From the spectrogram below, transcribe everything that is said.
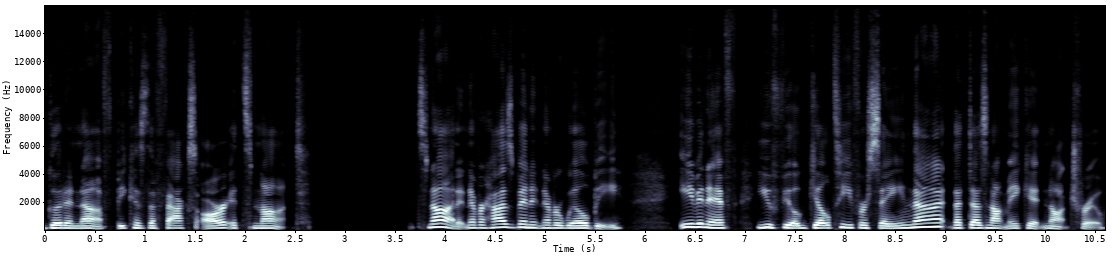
good enough because the facts are it's not. It's not. It never has been. It never will be. Even if you feel guilty for saying that, that does not make it not true.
